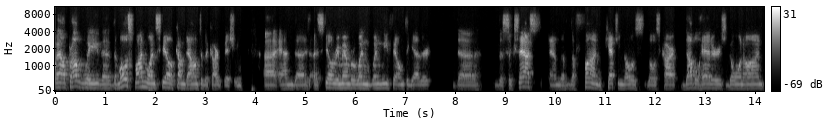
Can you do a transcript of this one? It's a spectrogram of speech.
Well, probably the, the most fun ones still come down to the carp fishing. Uh, and uh, I still remember when when we filmed together, the the success and the, the fun catching those those carp double headers going on,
